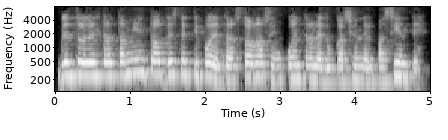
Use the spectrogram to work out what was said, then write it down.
Dentro del tratamiento de este tipo de trastornos se encuentra la educación del paciente,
